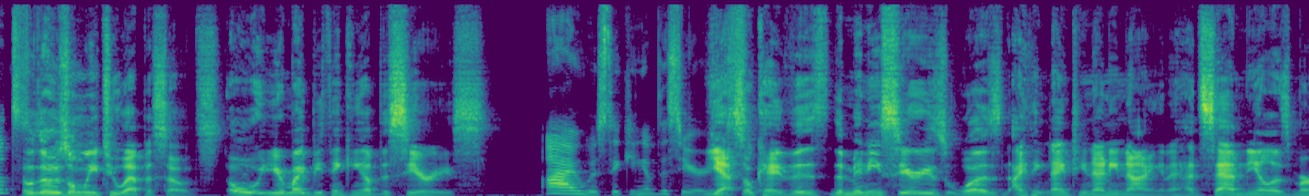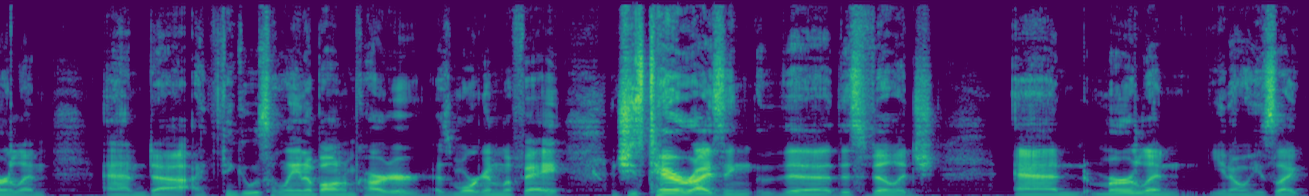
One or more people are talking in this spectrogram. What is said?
episodes. oh, there was only two episodes. Oh, you might be thinking of the series. I was thinking of the series. Yes, okay. This the mini series was I think 1999, and it had Sam Neill as Merlin, and uh, I think it was Helena Bonham Carter as Morgan Le Fay, and she's terrorizing the this village, and Merlin, you know, he's like,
